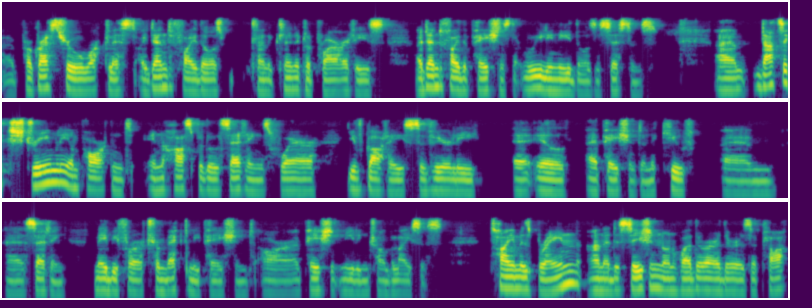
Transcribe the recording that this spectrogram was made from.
uh, progress through a work list, identify those kind of clinical priorities, identify the patients that really need those assistance. Um, that's extremely important in hospital settings where you've got a severely uh, ill uh, patient, an acute um, uh, setting, maybe for a thrombectomy patient or a patient needing thrombolysis. Time is brain, and a decision on whether there is a clot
